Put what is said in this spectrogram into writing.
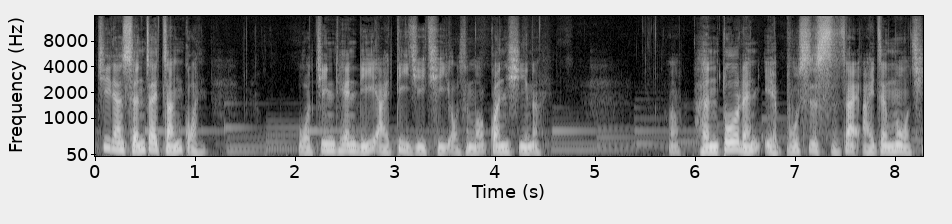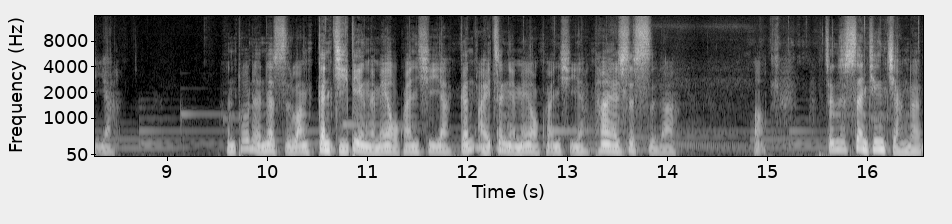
既然神在掌管，我今天罹癌第几期有什么关系呢？啊很多人也不是死在癌症末期呀，很多人的死亡跟疾病也没有关系呀，跟癌症也没有关系呀，他还是死了。啊，这个是圣经讲的，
